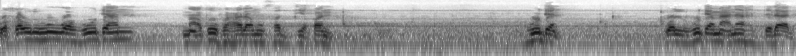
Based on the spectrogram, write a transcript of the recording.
وقوله وهدى معطوفة على مصدقا. هدى. والهدى معناه الدلالة.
